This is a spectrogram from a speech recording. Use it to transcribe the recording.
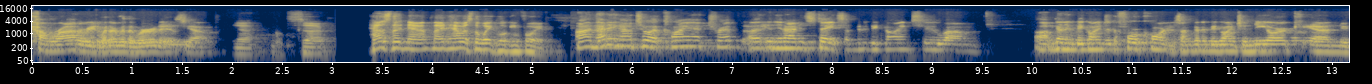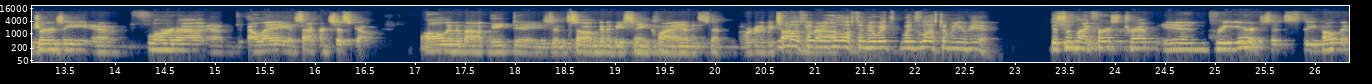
camaraderie, whatever the word is. Yeah. Yeah. So how's that now, mate? How is the week looking for you? I'm heading out to a client trip uh, in the United States. I'm going to be going to. Um, I'm going to be going to the Four Corners. I'm going to be going to New York and New Jersey and Florida and LA and San Francisco all in about eight days. And so I'm going to be seeing clients and we're going to be talking about. When's the last time, when's, when's the last time you were here? This is my first trip in three years since the COVID.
